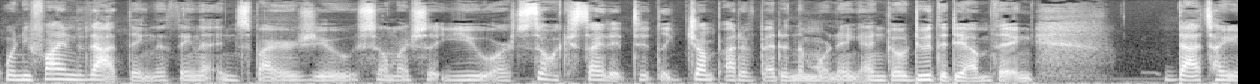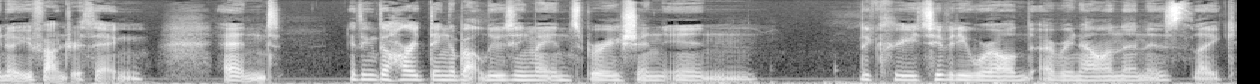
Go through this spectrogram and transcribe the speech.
When you find that thing, the thing that inspires you so much that you are so excited to like jump out of bed in the morning and go do the damn thing, that's how you know you found your thing. And I think the hard thing about losing my inspiration in the creativity world every now and then is like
